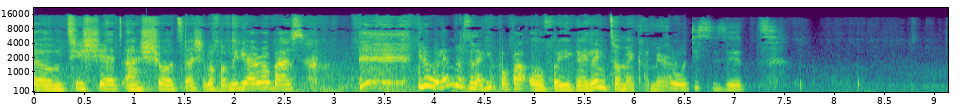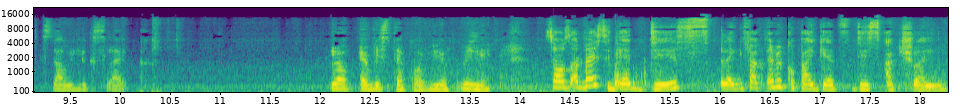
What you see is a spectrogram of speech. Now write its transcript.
um t-shirt and shorts that she bought for me. They are rubbers you know what? Let me just do like a proper all for you guys. Let me turn my camera. So this is it. This is how it looks like. Love every step of you, really. So I was advised to get this. Like in fact, every corper gets this actually.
